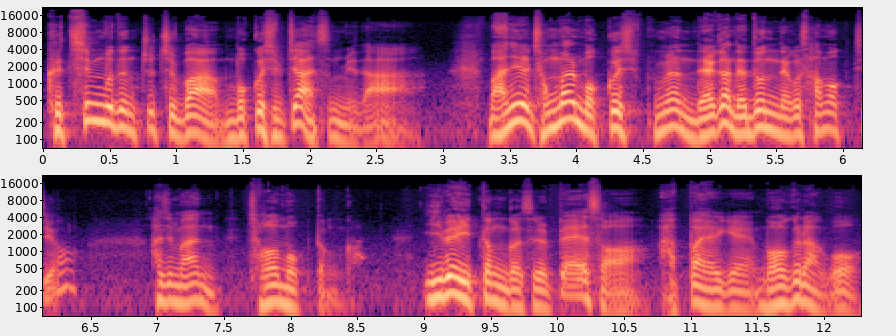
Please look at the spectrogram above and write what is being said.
그 침 묻은 쭈쭈바 먹고 싶지 않습니다. 만일 정말 먹고 싶으면 내가 내 돈 내고 사 먹지요. 하지만 저 먹던 것, 입에 있던 것을 빼서 아빠에게 먹으라고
